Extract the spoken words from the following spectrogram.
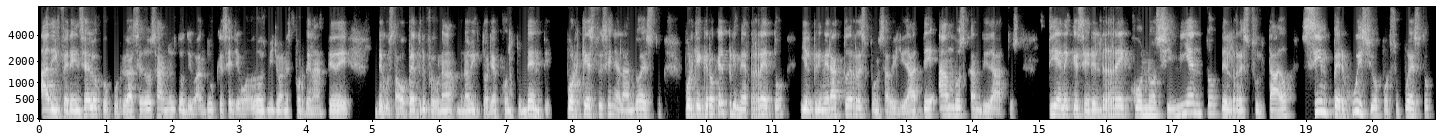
a diferencia de lo que ocurrió hace dos años, donde Iván Duque se llevó dos millones por delante de, de Gustavo Petro y fue una, una victoria contundente. ¿Por qué estoy señalando esto? Porque creo que el primer reto y el primer acto de responsabilidad de ambos candidatos tiene que ser el reconocimiento del resultado sin perjuicio, por supuesto,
